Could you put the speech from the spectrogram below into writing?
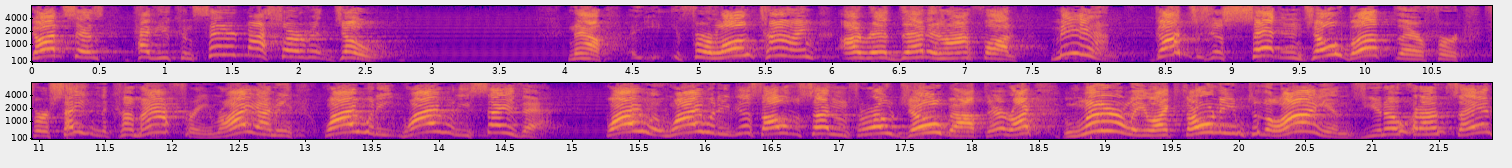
God says, Have you considered my servant Job? Now, for a long time, I read that and I thought, man, God's just setting Job up there for, for Satan to come after him, right? I mean, why would he, why would he say that? Why would, why would he just all of a sudden throw Job out there, right? Literally, like throwing him to the lions. You know what I'm saying?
